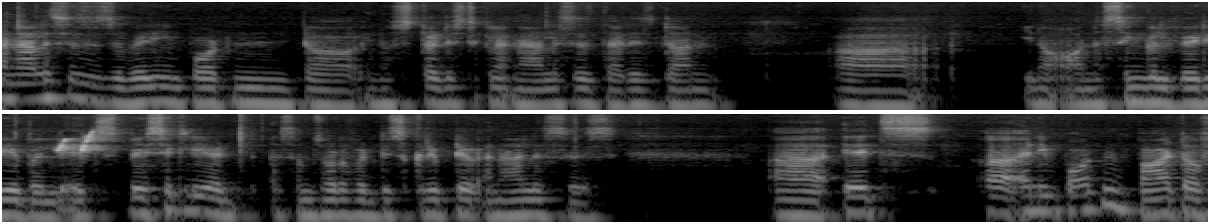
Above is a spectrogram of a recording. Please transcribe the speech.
analysis is a very important uh, you know statistical analysis that is done uh, you know on a single variable. It's basically a, some sort of a descriptive analysis. Uh, it's uh, an important part of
